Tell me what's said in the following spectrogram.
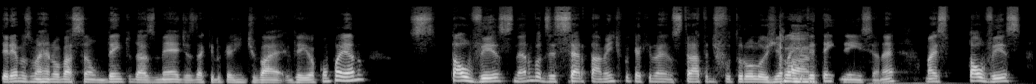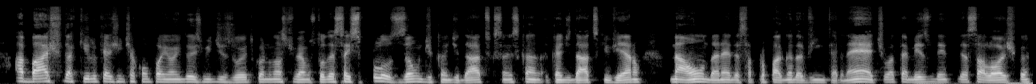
teremos uma renovação dentro das médias daquilo que a gente vai, veio acompanhando. Talvez, né, não vou dizer certamente, porque aqui não se trata de futurologia, claro. mas de tendência, né? Mas talvez abaixo daquilo que a gente acompanhou em 2018, quando nós tivemos toda essa explosão de candidatos, que são os candidatos que vieram na onda né, dessa propaganda via internet, ou até mesmo dentro dessa lógica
